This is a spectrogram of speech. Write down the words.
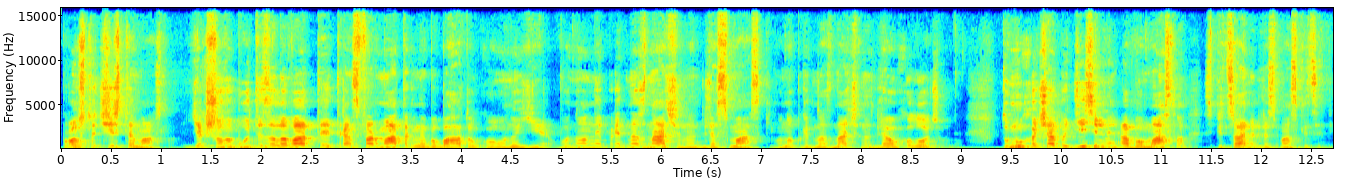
Просто чисте масло. Якщо ви будете заливати трансформаторне, бо багато у кого воно є, воно не предназначене для смазки, воно предназначене для охолоджування. Тому хоча б дізельне або масло спеціально для смазки цепі.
